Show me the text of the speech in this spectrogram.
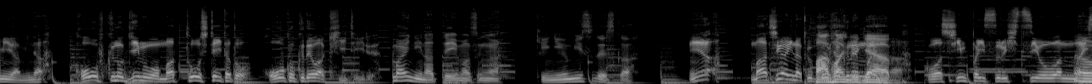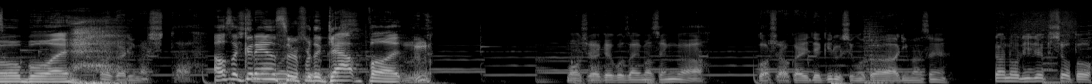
民は皆幸福の義務を全うしていたと報告では聞いている前になっていますが記入ミスですかいや間違いなく500 500年前だ gap なここは心配する必要はないさ Oh boy. わかりました。That was a good answer for the gap, but うん。申し訳ございませんがご紹介できる仕事はありません。あの履歴書と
